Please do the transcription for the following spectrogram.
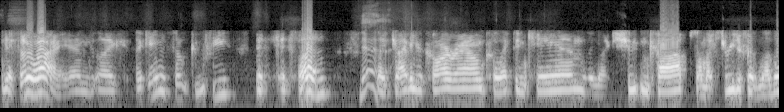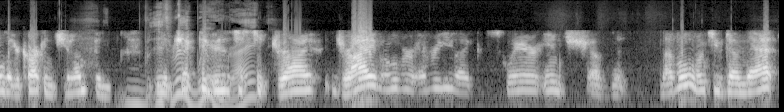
Yeah, so do I. And like the game is so goofy. It's it's fun. yeah. Like driving your car around, collecting cans, and like shooting cops on like three different levels that your car can jump. And the it's really objective weird, is just to drive drive over every like square inch of the level. Once you've done that,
